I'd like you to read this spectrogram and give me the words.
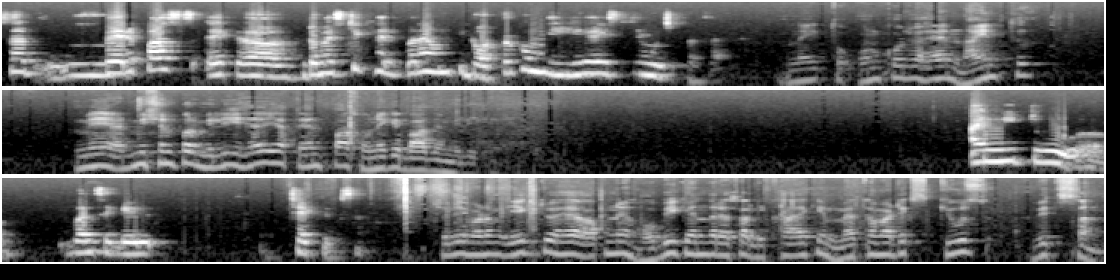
सर मेरे पास एक डोमेस्टिक हेल्पर है उनकी डॉटर को मिली है इसलिए मुझे पता है। नहीं तो उनको जो है नाइन्थ में एडमिशन पर मिली है या टेंथ पास होने के बाद में मिली है? I need to once again check it sir चलिए मैडम एक जो है आपने हॉबी के अंदर ऐसा लिखा है कि मैथमेटिक्स क्यूज विथ सन।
